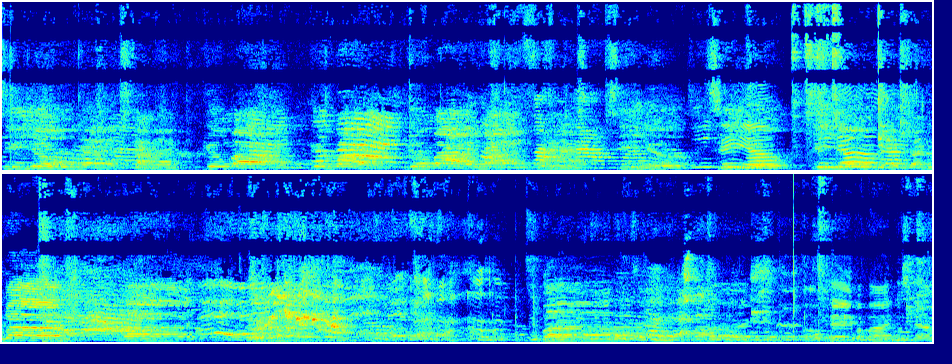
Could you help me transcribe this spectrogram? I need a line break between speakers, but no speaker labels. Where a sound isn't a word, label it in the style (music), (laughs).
See you. Next time. Goodbye. Goodbye. Goodbye, my friend. See you.
See you. See you.
next time. Goodbye. Bye. (laughs) Goodbye. Bye. Okay, bye-bye. Go now?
